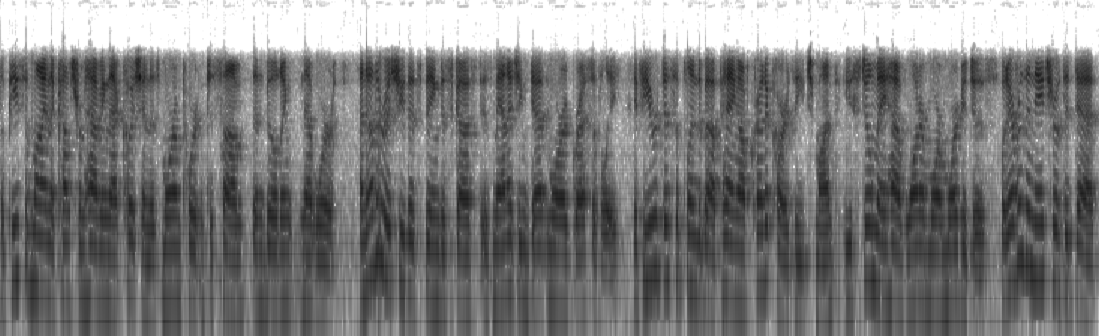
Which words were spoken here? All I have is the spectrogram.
the peace of mind that comes from having that cushion is more important to some than building net worth. Another issue that's being discussed is managing debt more aggressively. If you're disciplined about paying off credit cards each month, you still may have one or more mortgages. Whatever the nature of the debt,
